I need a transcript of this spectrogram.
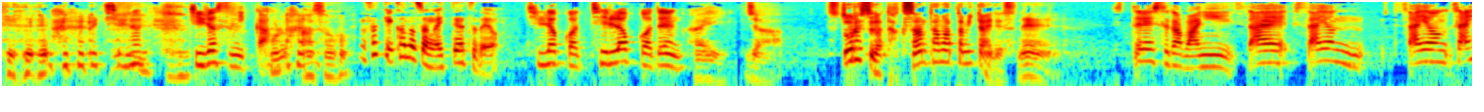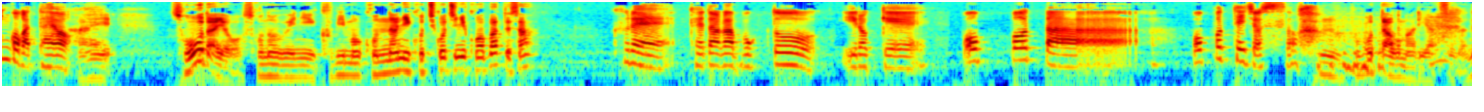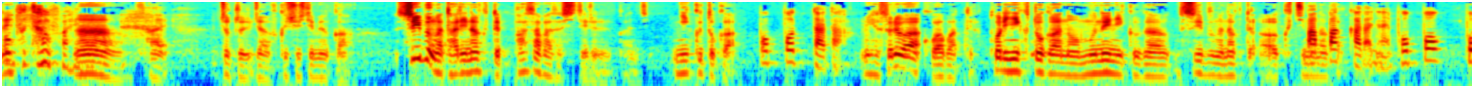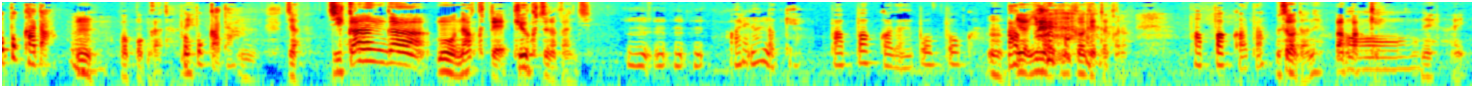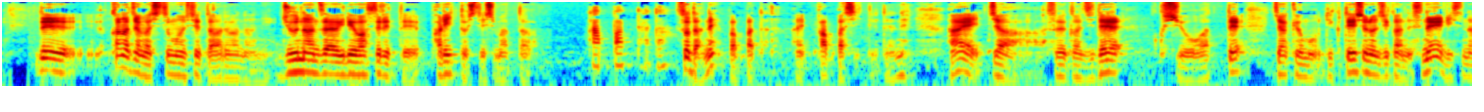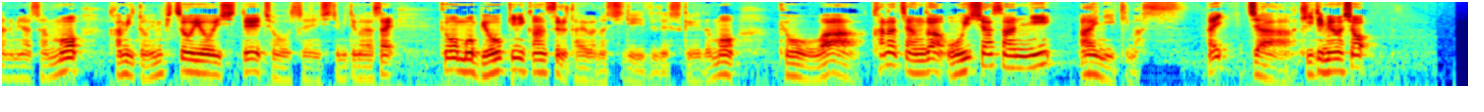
질렀질렀으니까あ、そう。さっきかなちゃんが言ったやつだよ。 질렀거, 질렀거든. はい。じゃあ、ストレスがたくさん溜まったみたいですね。 스트레스가 많이 쌓, 쌓연, 쌓연, 쌓인 것 같아요. はい。そうだよ。その上に首もこんなにコチコチにこわばってさ。 그래. 게다가 목도 이렇게 뻣뻣다, 뻣뻣해졌어. 응, 뻣뻣하고 말이야. そうだね. 뻣뻣하고 말이야. 응, はい。ちょっとじゃあ復習してみようか。 水分が足りなくてパサパサしてる感じ。肉とか。ポッポッタだ。いや、それはこわばってる。鶏肉とかの胸肉が水分がなくて、あ、口の中。パッパッカだじゃない。ポッポ、ポッポッカだ。うん、ポッポッカだ、ね。ポッポッカだ。うん。じゃあ、時間がもうなくて窮屈な感じ。うんうんうんうん。あれなんだっけ？パッパッカだね、ポッポッカ。うん。いや、今言いかけたから。パッパッカだ？そうだね。パッパッケ。ね、はい。で、かなちゃんが質問してたあれは何？柔軟剤を入れ忘れてパリッとしてしまった。パッパッタだ。そうだね。パッパッタだ。はい。パッパシって言ったよね。はい。じゃあ、そういう感じで、復習終わって、じゃあ今日もディクテーションの時間ですね。リスナーの皆さんも紙と鉛筆を用意して挑戦してみてください。今日も病気に関する対話のシリーズですけれども、今日は、かなちゃんがお医者さんに会いに行きます。 はい。じゃあ、聞いてみましょ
